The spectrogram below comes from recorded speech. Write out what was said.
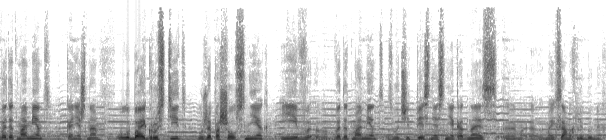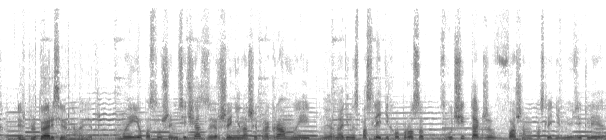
в этот момент, конечно, Улыбай грустит, уже пошел снег, и в, в этот момент звучит песня «Снег», одна из э, моих самых любимых в репертуаре «Северного ветра». Мы ее послушаем сейчас, в завершении нашей программы. И, наверное, один из последних вопросов. Звучит также в вашем последнем мюзикле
